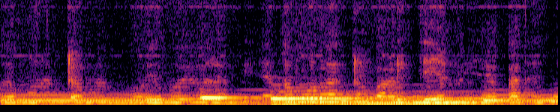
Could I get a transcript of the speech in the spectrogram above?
কেমন একটা আমার ভয় ভয়ও লাগে। এত বড় একটা বাড়িতে আমি একা থাকি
